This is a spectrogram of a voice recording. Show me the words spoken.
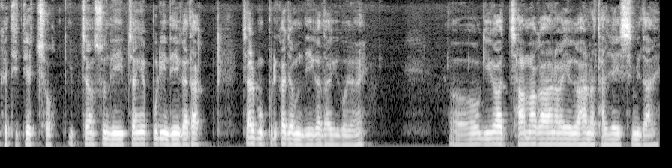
그 뒷대촉 입장수 네 입장에 뿌리 네 가닥 짧은 뿌리까지 하면 네 가닥이고요. 여기가 자마가 하나 여기 하나 달려 있습니다.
